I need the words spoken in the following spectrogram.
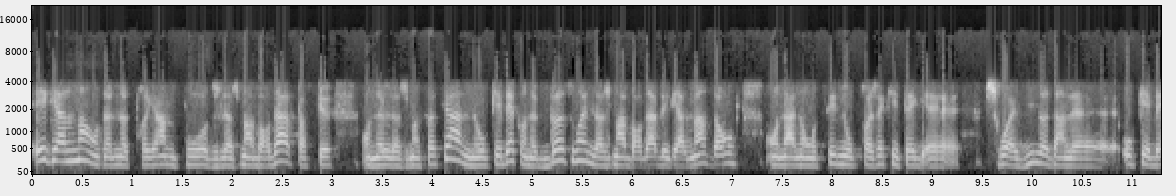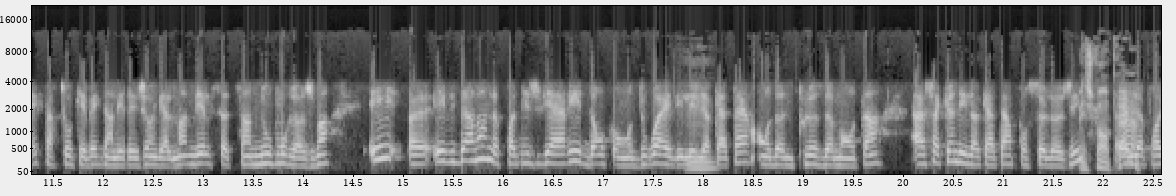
Également, on a notre programme pour du logement abordable parce que on a le logement social. Mais au Québec, on a besoin de logements abordables également. Donc, on a annoncé nos projets qui étaient choisis là, dans le, au Québec, partout au Québec, dans les régions également, 1700 nouveaux logements et euh, évidemment, le 1er juillet arrive, donc on doit aider les hmm. locataires. On donne plus de montants à chacun des locataires pour se loger. Mais je comprends. Euh,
